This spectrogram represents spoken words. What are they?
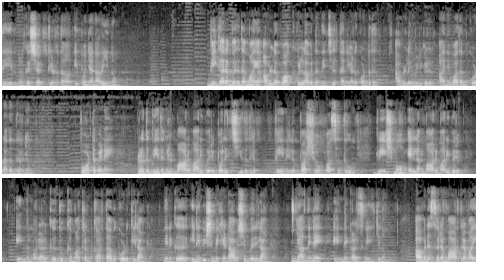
ദൈവങ്ങൾക്ക് ശക്തിയുണ്ടെന്ന് ഇപ്പോൾ ഞാൻ അറിയുന്നു. വികാരഭരിതമായ അവളുടെ വാക്കുകൾ അവന്റെ നെഞ്ചിൽ തന്നെയാണ് കൊണ്ടത്. അവളുടെ മിഴികൾ അനുവാദം കൂടാതെ നിറഞ്ഞു. പോട്ടെ പെണെ ഋതുഭേദങ്ങൾ മാറി മാറി വരും പോലെ ജീവിതത്തിലും വേനലും വർഷവും വസന്തവും ഗ്രീഷ്മവും എല്ലാം മാറി മാറി വരും. എന്നും ഒരാൾക്ക് ദുഃഖം മാത്രം കർത്താവ് കൊടുക്കില്ല. നിനക്ക് ഇനി വിഷമിക്കേണ്ട ആവശ്യം വരില്ല. ഞാൻ നിന്നെ എന്നെക്കാൾ സ്നേഹിക്കുന്നു. അവന്റെ സ്വരം മാത്രമായി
